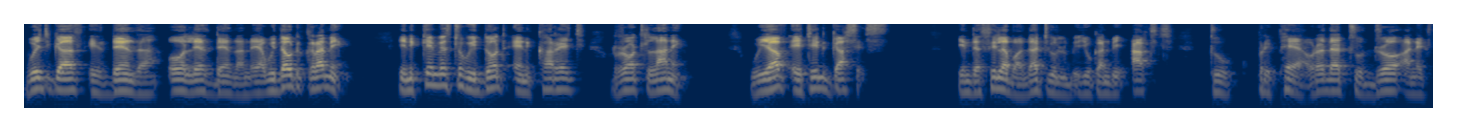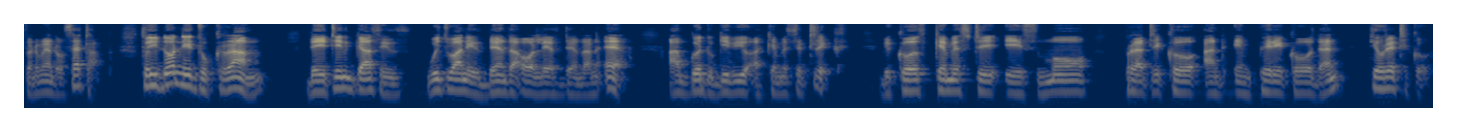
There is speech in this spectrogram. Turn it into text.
which gas is denser or less dense than air without cramming. In chemistry, we don't encourage rote learning. We have 18 gases in the syllabus that you'll you can be asked to prepare, or rather to draw an experimental setup. So you don't need to cram the 18 gases, which one is denser or less dense than air. I'm going to give you a chemistry trick because chemistry is more practical and empirical than theoretical.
